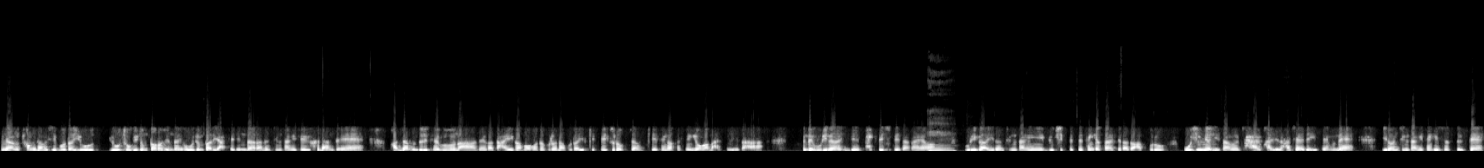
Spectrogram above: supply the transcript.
그냥 평상시보다 요, 요속이 좀 떨어진다, 오줌발이 약해진다라는 증상이 제일 흔한데, 환자분들이 대부분, 아, 내가 나이가 먹어서 그러나 보다 이렇게 대수롭지 않게 생각하시는 경우가 많습니다. 근데 우리는 이제 100세 시대잖아요. 음. 우리가 이런 증상이 60세 때 생겼다 할지라도 앞으로 50년 이상을 잘 관리를 하셔야 되기 때문에 이런 증상이 생기셨을 때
